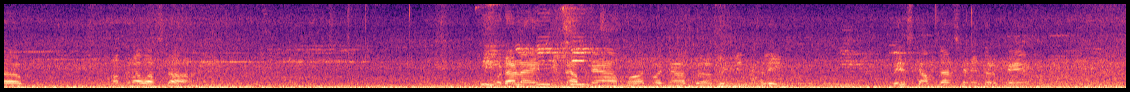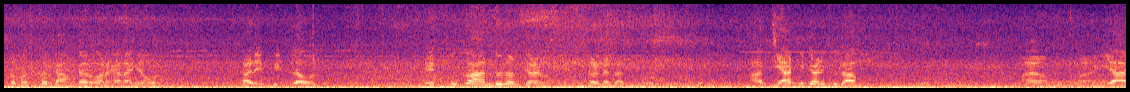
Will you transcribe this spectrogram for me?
अकरा वाजता वडाळा येथील आपल्या महत्त्वाच्या बिल्डिंग खाली बेस्ट कामगार सेनेतर्फे समस्त कामगार वर्गाला घेऊन काळी फीत लावून एक मुक आंदोलन कर करण्यात आलं. आज या ठिकाणी सुद्धा या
